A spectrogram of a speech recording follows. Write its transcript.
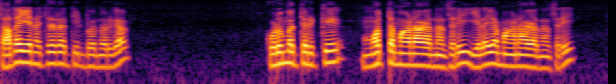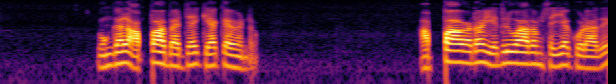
சதய நட்சத்திரத்தில் பிறந்தவர்கள் குடும்பத்திற்கு மூத்த மகனாக இருந்தாலும் சரி இளைய மகனாக இருந்தாலும் சரி உங்கள் அப்பா பேச்சை கேட்க வேண்டும். அப்பாவிடம் எதிர்வாதம் செய்யக்கூடாது.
